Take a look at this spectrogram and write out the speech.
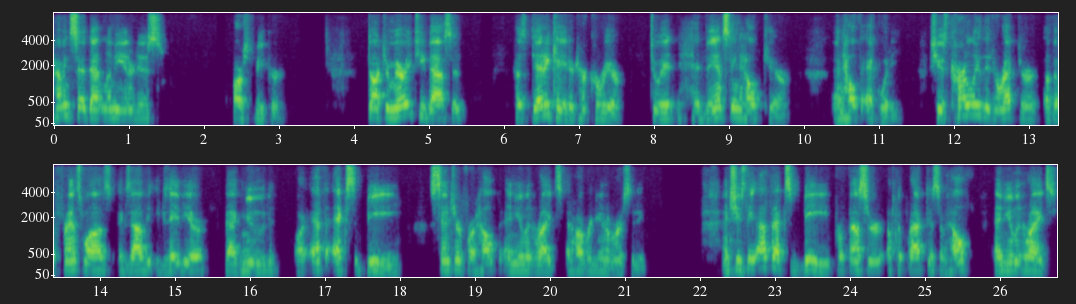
having said that, let me introduce our speaker. Dr. Mary T. Bassett has dedicated her career to advancing healthcare and health equity. She is currently the director of the Francois Xavier Bagnoud, or FXB, Center for Health and Human Rights at Harvard University and she's the FXB Professor of the Practice of Health and Human Rights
